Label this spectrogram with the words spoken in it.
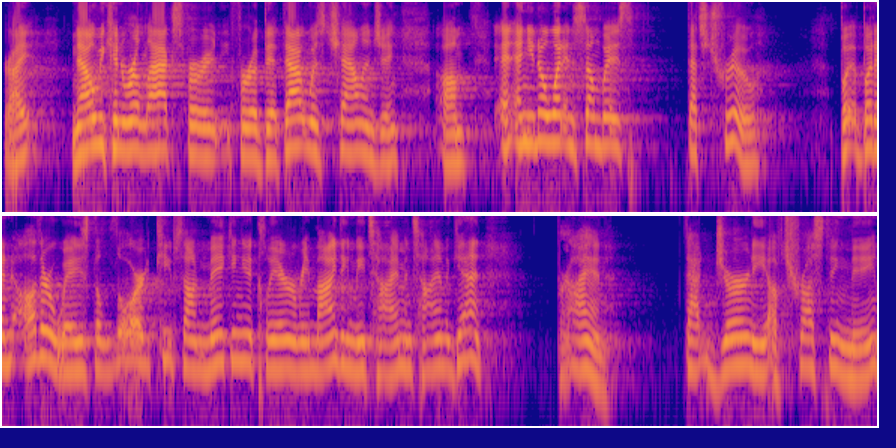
right? Now we can relax for, for a bit. That was challenging. Um, and, and you know what? In some ways, that's true. But, but in other ways, the Lord keeps on making it clear and reminding me time and time again Brian, that journey of trusting me,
